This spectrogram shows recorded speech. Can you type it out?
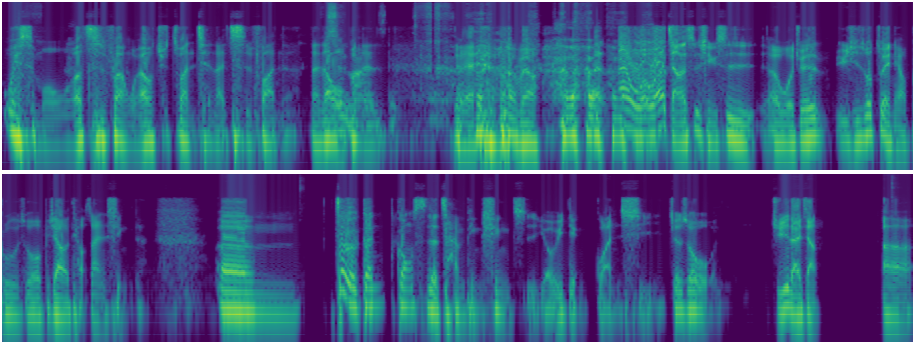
为什么我要吃饭？我要去赚钱来吃饭呢？难道我不能？对，没有。但我我要讲的事情是，呃，我觉得与其说最鸟，不如说比较有挑战性的。嗯，这个跟公司的产品性质有一点关系。就是说我举例来讲，呃，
